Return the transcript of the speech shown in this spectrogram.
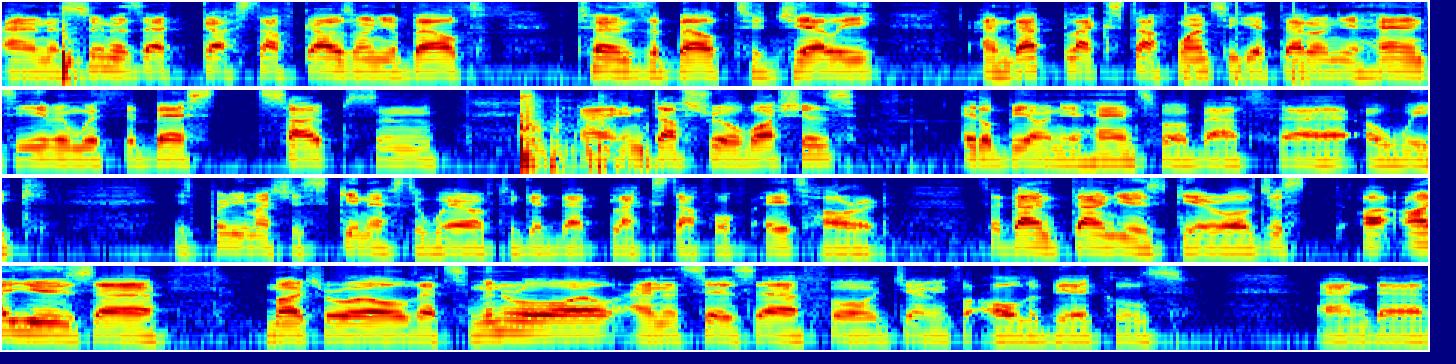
And as soon as that stuff goes on your belt, turns the belt to jelly and that black stuff once you get that on your hands even with the best soaps and uh, industrial washes it'll be on your hands for about uh, a week. It's pretty much your skin has to wear off to get that black stuff off. It's horrid. So don't don't use gear oil. Just i, I use uh, motor oil that's mineral oil and it says uh, for generally for older vehicles and uh,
